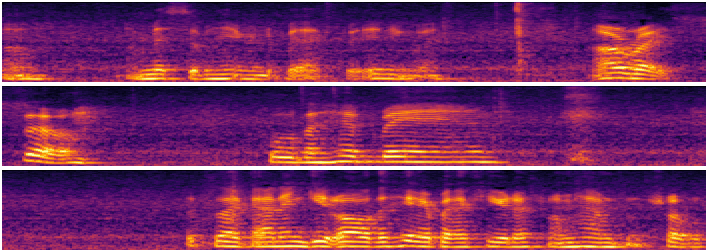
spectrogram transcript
Oh, I missed some here in the back, but anyway. All right, so pull the headband. Looks like I didn't get all the hair back here. That's why I'm having some trouble.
